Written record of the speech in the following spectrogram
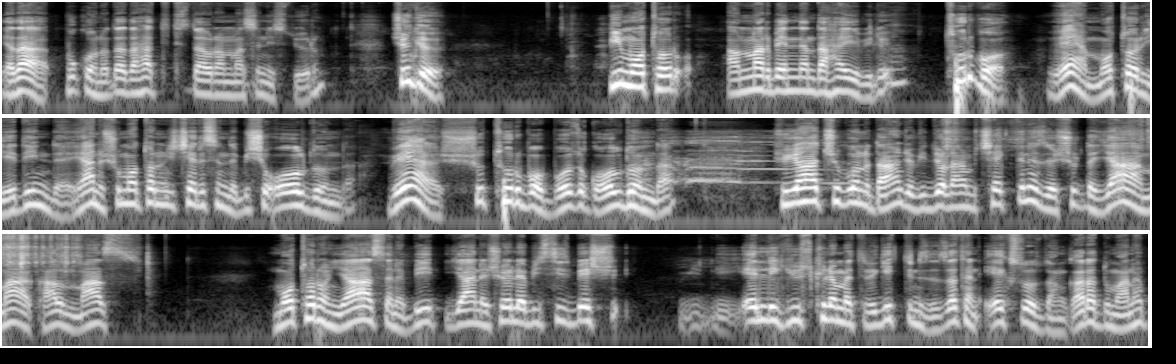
ya da bu konuda daha titiz davranmasını istiyorum. Çünkü bir motor onlar benden daha iyi biliyor. Turbo veya motor yediğinde yani şu motorun içerisinde bir şey olduğunda veya şu turbo bozuk olduğunda şu yağ çubuğunu daha önce videolarımı çektiniz ya şurada yağ ma kalmaz. Motorun yağsını bir yani şöyle bir siz 5 50-100 kilometre gittiğinizde zaten egzozdan kara dumanı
